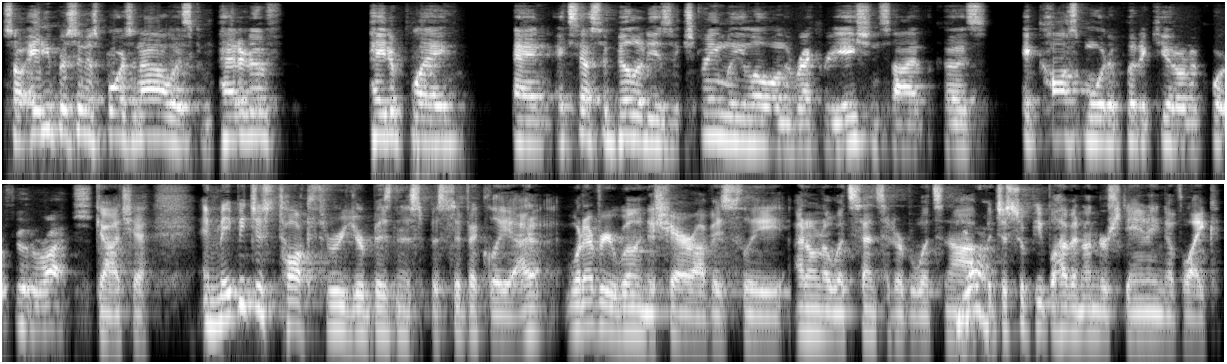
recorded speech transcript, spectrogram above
So 80% of sports now is competitive, pay to play, and accessibility is extremely low on the recreation side because it costs more to put a kid on a court field of ice. Gotcha. And maybe just talk through your business specifically. I, whatever you're willing to share, obviously. I don't know what's sensitive or what's not, yeah. but just so people have an understanding of like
